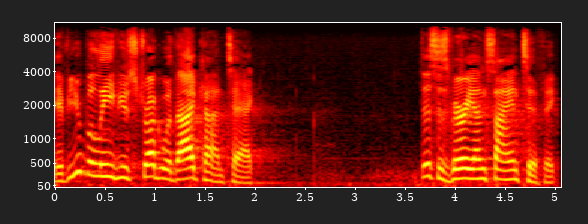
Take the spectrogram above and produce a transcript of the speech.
if you believe you struggle with eye contact, this is very unscientific.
